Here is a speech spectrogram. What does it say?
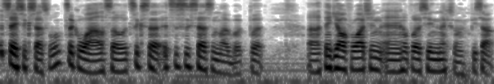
I'd say successful. It took a while, so it's success. It's a success in my book. But uh, thank you all for watching, and hopefully I'll see you in the next one. Peace out.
